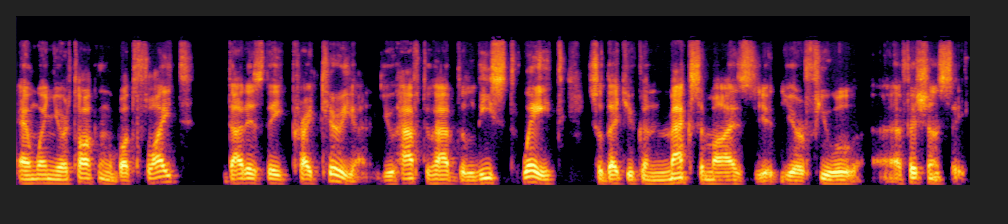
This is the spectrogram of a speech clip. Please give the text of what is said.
And when you're talking about flight, that is the criterion. You have to have the least weight so that you can maximize your, your fuel uh, efficiency.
